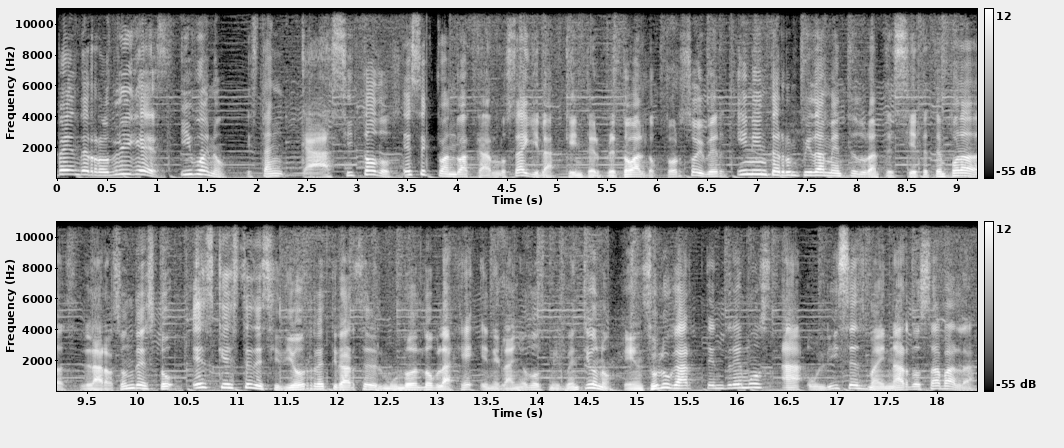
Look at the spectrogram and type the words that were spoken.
Bender Rodríguez. Y bueno, están casi todos, exceptuando a Carlos Águila, que interpretó al Dr. Soyber ininterrumpidamente durante 7 temporadas. La razón de esto es que este decidió retirarse del mundo del doblaje en el año 2021. En su lugar tendremos a Ulises Mainardo Zavala,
